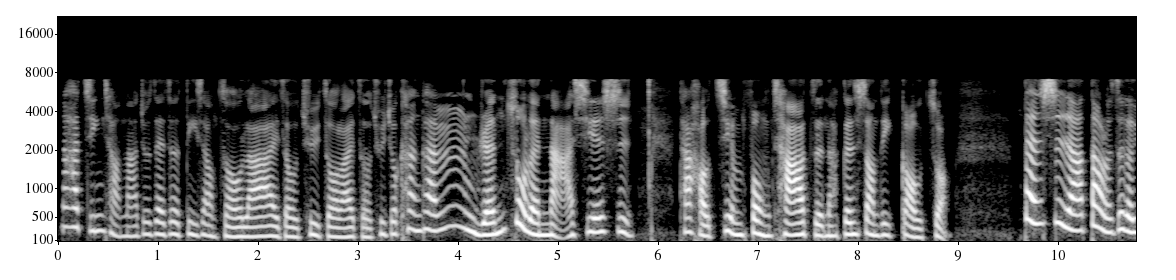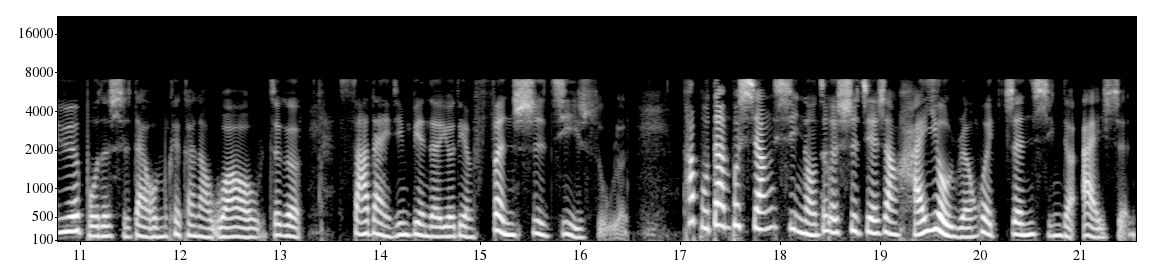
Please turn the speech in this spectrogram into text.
那他经常呢，就在这地上走来走去，走来走去，就看看嗯，人做了哪些事，他好见缝插针啊，跟上帝告状。但是啊，到了这个约伯的时代，我们可以看到，哇哦，这个撒旦已经变得有点愤世嫉俗了。他不但不相信哦，这个世界上还有人会真心的爱神，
